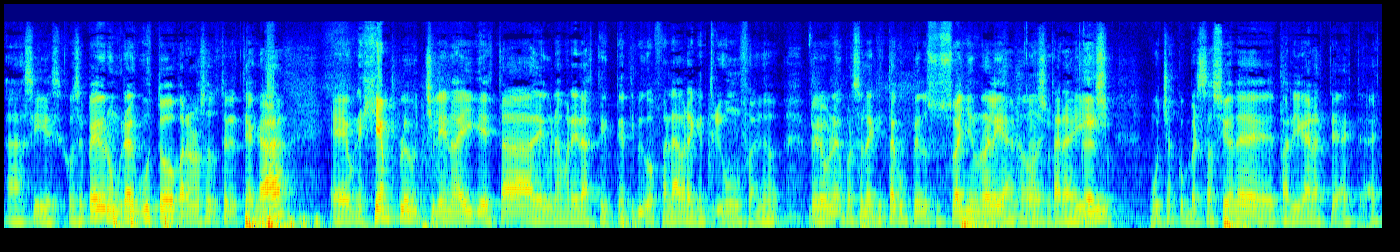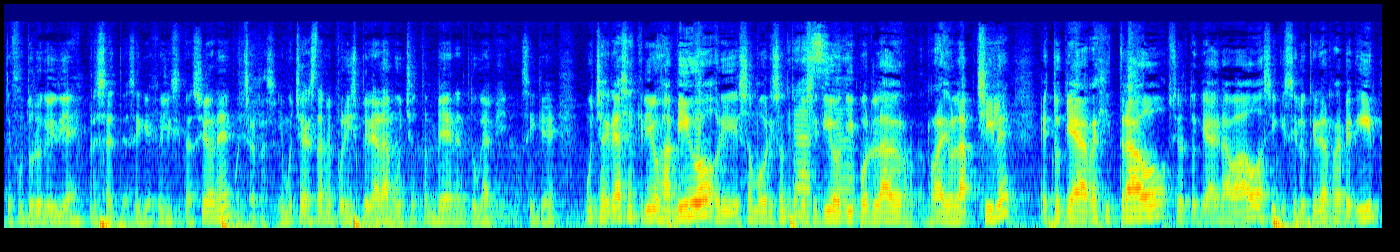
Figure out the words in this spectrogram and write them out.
Así es. José Pedro, un gran gusto para nosotros tenerte acá. Eh, un ejemplo, un chileno ahí que está de alguna manera, típico palabra que triunfa, ¿no? Pero una persona que está cumpliendo su sueño en realidad, ¿no? de estar ahí muchas conversaciones para llegar este, a este, a este, futuro que hoy día es presente. Así que felicitaciones. Muchas gracias. Y muchas gracias también por inspirar a muchos también en tu camino. Así que muchas gracias, queridos amigos. Somos Horizonte Positivo aquí por Radio Lab Chile. Esto queda registrado, ¿cierto? Queda grabado. Así que si lo quieres repetir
